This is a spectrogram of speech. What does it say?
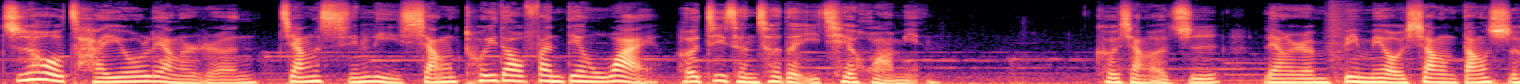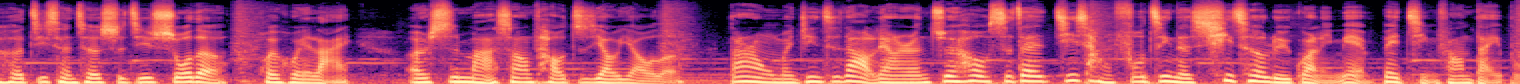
之后才有两人将行李箱推到饭店外和计程车的一切画面。可想而知，两人并没有像当时和计程车司机说的会回来，而是马上逃之夭夭了。当然，我们已经知道两人最后是在机场附近的汽车旅馆里面被警方逮捕。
